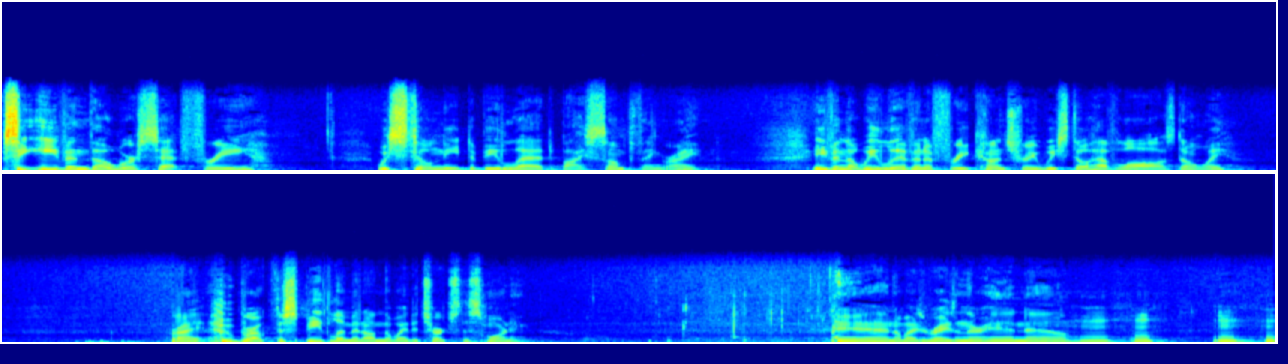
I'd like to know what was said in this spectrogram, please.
See, even though we're set free, we still need to be led by something, right? Even though we live in a free country, we still have laws, don't we? Right? Who broke the speed limit on the way to church this morning? Yeah, nobody's raising their hand now. Mm-hmm. Mm-hmm.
